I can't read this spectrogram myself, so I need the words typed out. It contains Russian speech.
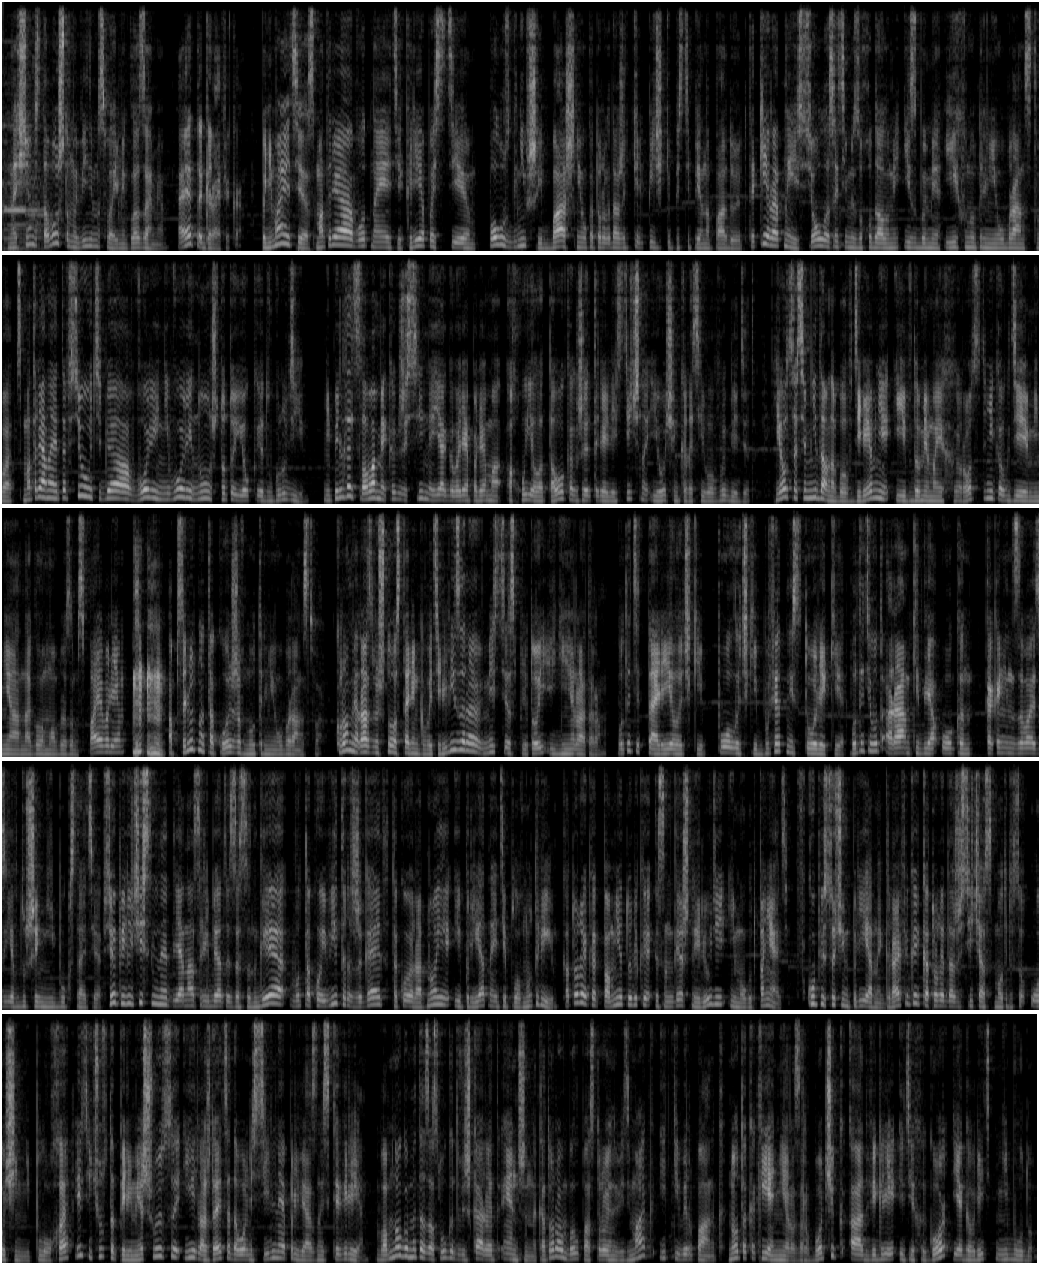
Начнем с того, что мы видим своими глазами, а это графика. Понимаете, смотря вот на эти крепости, полусгнившие башни, у которых даже кирпичики постепенно падают, такие родные села с этими захудалыми избами и их внутреннее убранство, смотря на это все, у тебя волей-неволей, но что-то ёкает в груди. Не передать словами, как же сильно я, говоря прямо, охуел от того, как же это реалистично и очень красиво выглядит. Я вот совсем недавно был в деревне и в доме моих родственников, где меня наглым образом спаивали, абсолютно такое же внутреннее убранство. Кроме разве что старенького телевизора вместе с плитой и генератором. Вот эти тарелочки, полочки, буфетные столики, вот эти вот рамки для окон, как они называются, я в душе не ебу, кстати. Все перечисленное для нас, ребят из СНГ, вот такой вид разжигает такое родное и приятное тепло внутри, которое, как по мне, только СНГшные люди и могут понять. В купе с очень приятной графикой, которая которая даже сейчас смотрится очень неплохо, эти чувства перемешиваются и рождается довольно сильная привязанность к игре. Во многом это заслуга движка Red Engine, на котором был построен Ведьмак и Киберпанк. Но так как я не разработчик, о двигле этих игр я говорить не буду.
